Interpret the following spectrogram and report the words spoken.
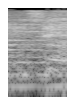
Don't say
